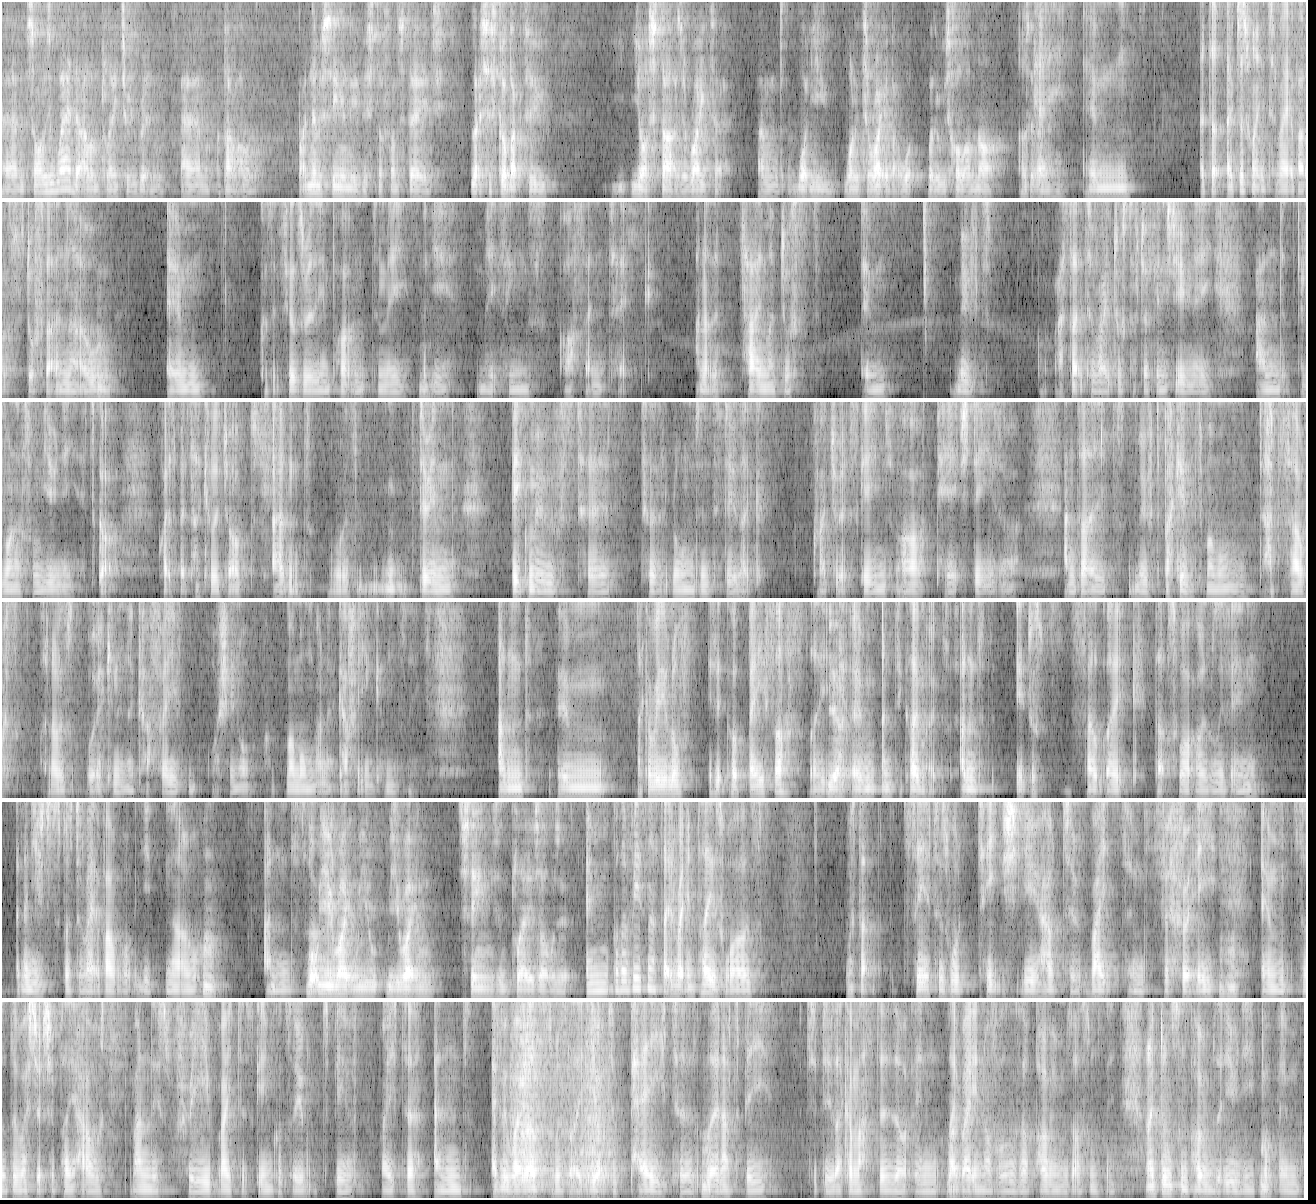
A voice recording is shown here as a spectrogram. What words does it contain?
Um, so I was aware that Alan Plater had written um, about Hull, but I'd never seen any of his stuff on stage. Let's just go back to your start as a writer and what you wanted to write about, what, whether it was Hull or not. Okay. Um, I, I just wanted to write about stuff that I know because it feels really important to me that you make things authentic. And at the time, I just um, moved, I started to write just after I finished uni, and everyone else from uni had got quite spectacular jobs and was doing big moves to to London to do like graduate schemes or PhDs or and I'd moved back into my mum and dad's house and I was working in a cafe washing up. My mum ran a cafe in Kilnsea. And um, like I really love is it called Bathos? Like Yeah. um anticlimax. And it just felt like that's what I was living. And then you're supposed to write about what you know. And so Hmm. What were you writing? Were you, were you writing scenes and plays, or was it? um, well, the reason I started writing plays was was that theatres would teach you how to write them for free, Um, so the West Yorkshire Playhouse ran this free writers scheme called So You Want to Be a Writer, and everywhere else was like you had to pay to learn how to be to do like a master's or in like writing novels or poems or something. And I'd done some poems at uni, but um,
